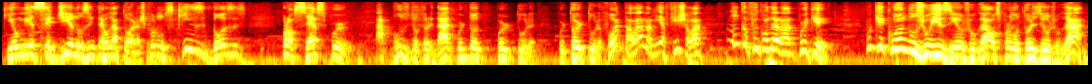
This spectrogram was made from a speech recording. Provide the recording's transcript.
que eu me excedia nos interrogatórios. Acho que foram uns 15, 12 processos por abuso de autoridade, por to- tortura. Por tortura. Foi, tá lá na minha ficha lá. Nunca fui condenado. Por quê? Porque quando os juízes iam julgar, os promotores iam julgar,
